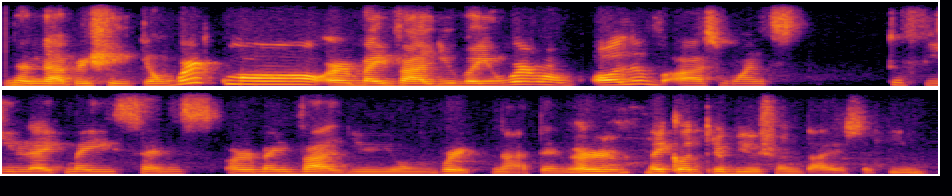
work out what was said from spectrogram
na na-appreciate yung work mo, or may value ba yung work mo, all of us wants to feel like may sense or may value yung work natin, or may contribution tayo sa team.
